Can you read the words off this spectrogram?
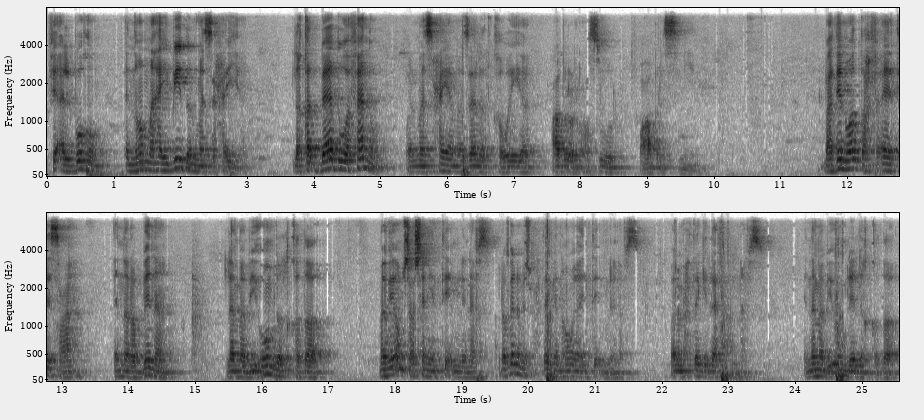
في قلبهم إن هم هيبيدوا المسيحية؟ لقد بادوا وفنوا والمسيحية ما زالت قوية عبر العصور وعبر السنين. بعدين وضح في آية تسعة إن ربنا لما بيقوم للقضاء ما بيقومش عشان ينتقم لنفسه. ربنا مش محتاج إن هو ينتقم لنفسه ولا محتاج يدافع عن نفسه إنما بيقوم ليه للقضاء.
